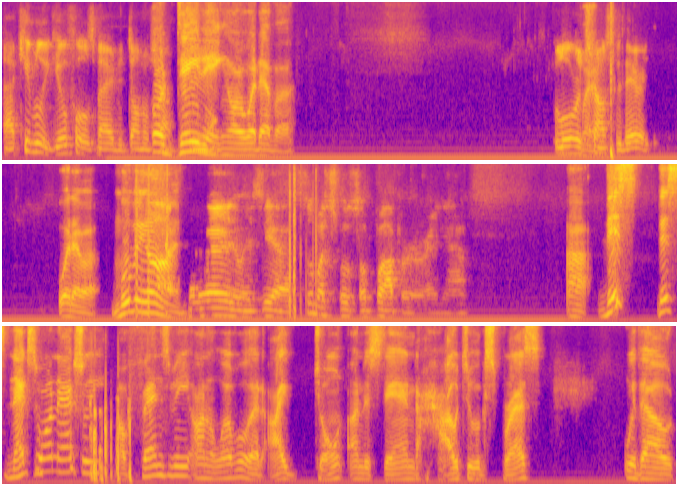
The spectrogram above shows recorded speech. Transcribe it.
Uh, Kimberly Guilfoyle's married to Donald or Trump. dating, or whatever. Laura Well. Trump's with Eric. Whatever. Moving on. Anyways, yeah, so much so soap opera right now. Uh, this this next one actually offends me on a level that I don't understand how to express without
